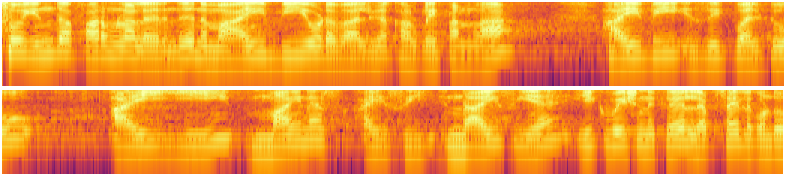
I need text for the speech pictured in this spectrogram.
so இந்த ஃபார்முலாவிலேருந்து நம்ம ஐபியோட வேல்யூவை கால்குலேட் பண்ணலாம். IB is equal to IE minus IC இந்த ஐசியை ஈக்குவேஷனுக்கு லெஃப்ட் சைடில் கொண்டு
